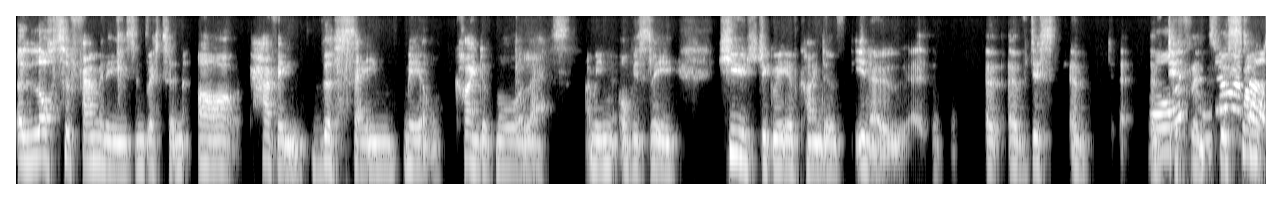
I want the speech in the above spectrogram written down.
a lot of families in Britain are having the same meal, kind of more or less. I mean, obviously, huge degree of kind of, you know, of, of, dis, of, of Oh, I difference with some that,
